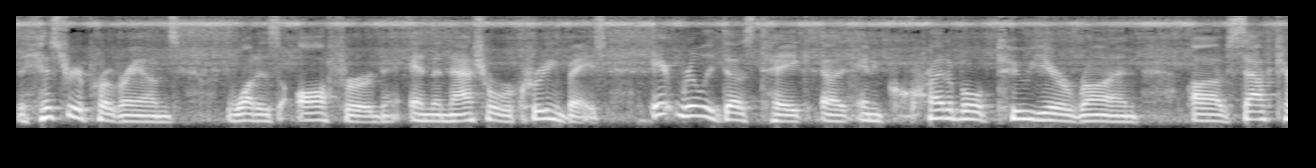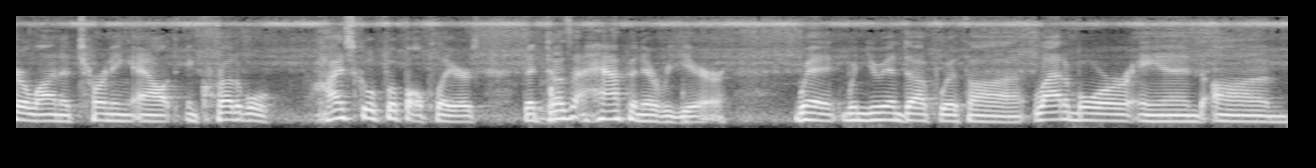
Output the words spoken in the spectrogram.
the history of programs, what is offered, and the natural recruiting base, it really does take a, an incredible two year run of South Carolina turning out incredible high school football players that doesn't happen every year. When when you end up with uh, Lattimore and um,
